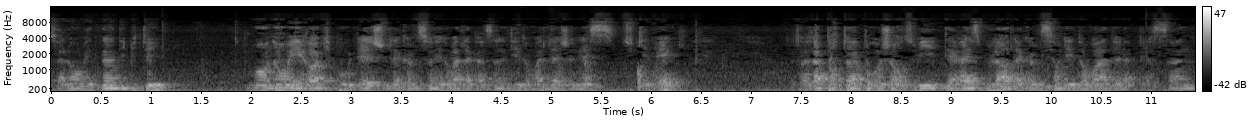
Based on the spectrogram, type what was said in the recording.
Nous allons maintenant débuter. Mon nom est Roch Baudet, je suis de la Commission des droits de la personne et des droits de la jeunesse du Québec. Notre rapporteur pour aujourd'hui est Thérèse Boulard de la Commission des droits de la personne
